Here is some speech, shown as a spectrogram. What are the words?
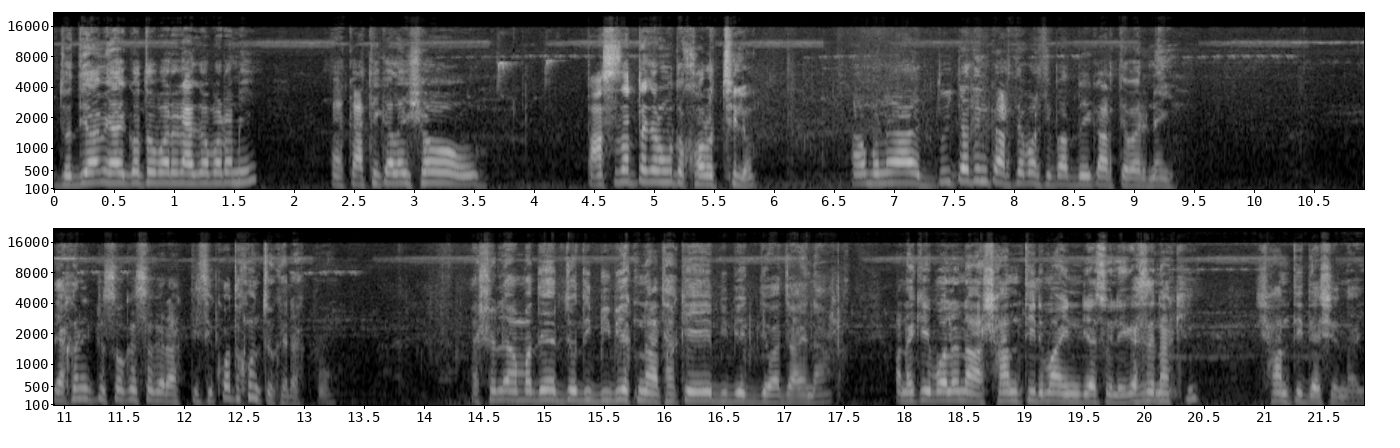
যদি আমি এক গতবারের আগাবার আমি কাতিকালাই সহ পাঁচ হাজার টাকার মতো খরচ ছিল। আমার মনে হয় দুইটা দিন কাটতে পারছি, বাদ দিয়ে কাটতে পারি নাই। এখন একটু চোখে চোখে রাখতেছি, কতক্ষণ চোখে রাখব? আসলে আমাদের যদি বিবেক না থাকে, বিবেক দেওয়া যায় না। অনেকেই বলে না, শান্তির মা ইন্ডিয়া চলে গেছে নাকি? শান্তি দেশে নাই।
